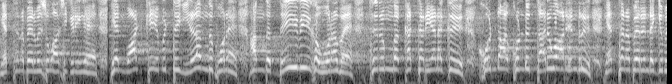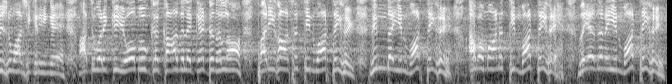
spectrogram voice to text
எத்தனை பேர் விசுவாசிக்கிறீங்க? என் வாழ்க்கையை விட்டு இழந்து போன அந்த தெய்வீக உறவை திரும்ப கத்தர் எனக்கு கொண்டா கொண்டு தருவார் என்று எத்தனை பேர் இன்றைக்கு விசுவாசிக்கிறீங்க. அதுவரைக்கும் யோபுக்கு காதல கேட்டதெல்லாம் பரிகாசத்தின் வார்த்தைகள் நிந்தையின் வார்த்தைகள் அவமானத்தின் வார்த்தைகள் வேதனையின் வார்த்தைகள்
